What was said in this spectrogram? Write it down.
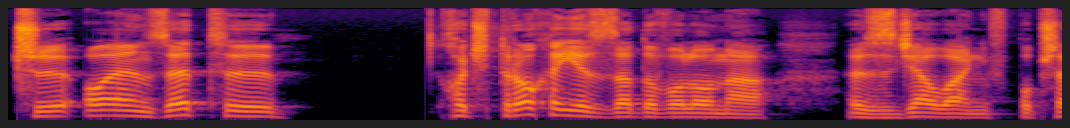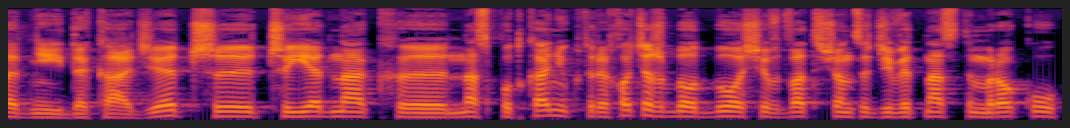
czy ONZ y, choć trochę jest zadowolona z działań w poprzedniej dekadzie, czy, czy jednak na spotkaniu, które chociażby odbyło się w 2019 roku,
